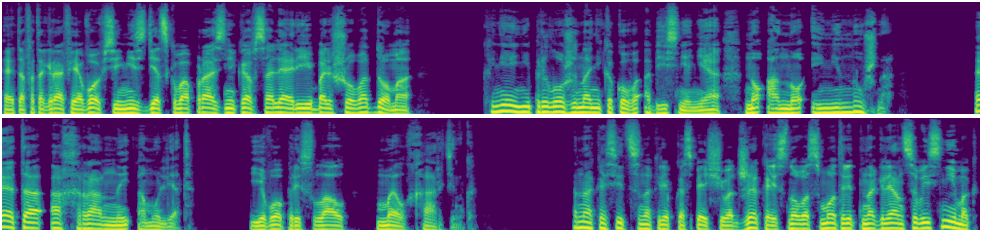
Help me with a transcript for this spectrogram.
Эта фотография вовсе не с детского праздника в солярии Большого дома. К ней не приложено никакого объяснения, но оно и не нужно. Это охранный амулет. Его прислал Мел Хардинг. Она косится на крепко спящего Джека и снова смотрит на глянцевый снимок,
